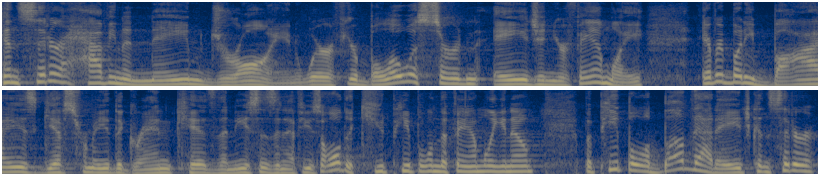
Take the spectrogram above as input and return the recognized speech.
Consider having a name drawing where if you're below a certain age in your family, everybody buys gifts for maybe the grandkids, the nieces and nephews, all the cute people in the family, you know. But people above that age consider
